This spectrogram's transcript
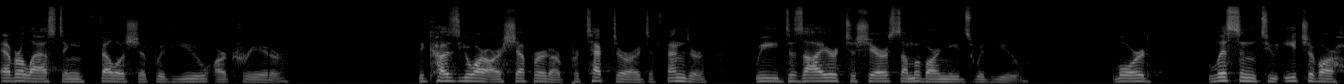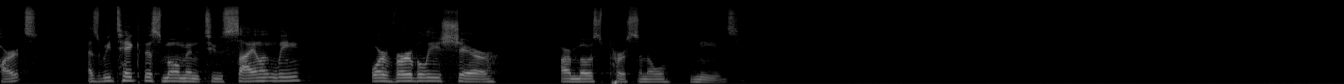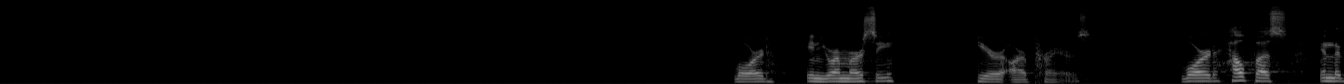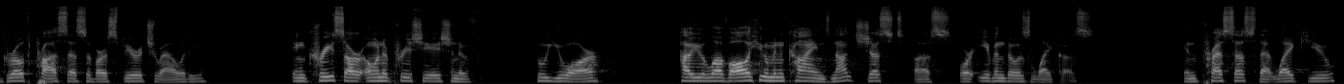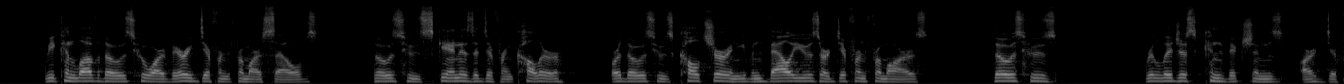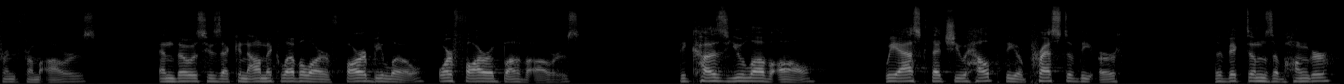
everlasting fellowship with you, our Creator. Because you are our shepherd, our protector, our defender, we desire to share some of our needs with you. Lord, listen to each of our hearts as we take this moment to silently or verbally share our most personal needs. Lord, in your mercy, hear our prayers. Lord, help us in the growth process of our spirituality. Increase our own appreciation of who you are, how you love all humankind, not just us or even those like us. Impress us that, like you, we can love those who are very different from ourselves, those whose skin is a different color, or those whose culture and even values are different from ours, those whose religious convictions are different from ours and those whose economic level are far below or far above ours. Because you love all, we ask that you help the oppressed of the earth, the victims of hunger,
